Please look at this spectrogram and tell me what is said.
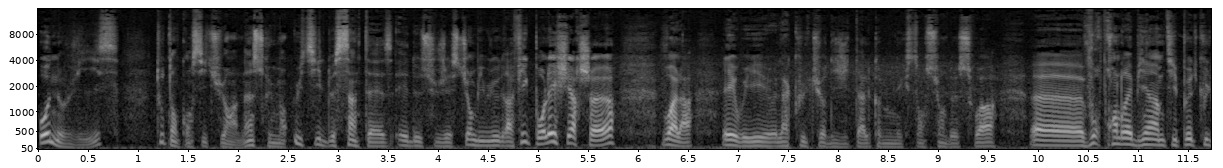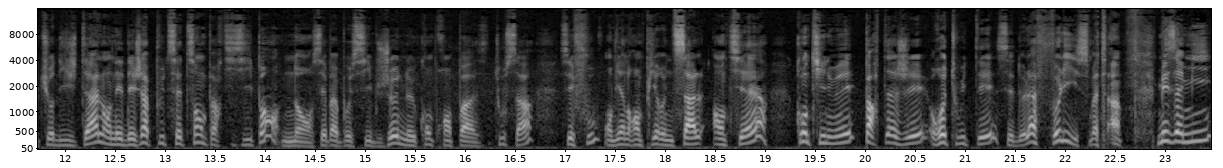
aux novices tout en constituant un instrument utile de synthèse et de suggestion bibliographique pour les chercheurs. Voilà, et oui, euh, la culture digitale comme une extension de soi. Euh, vous reprendrez bien un petit peu de culture digitale. On est déjà plus de 700 participants. Non, c'est pas possible. Je ne comprends pas tout ça. C'est fou. On vient de remplir une salle entière. Continuez, partagez, retweetez. C'est de la folie ce matin. Mes amis,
